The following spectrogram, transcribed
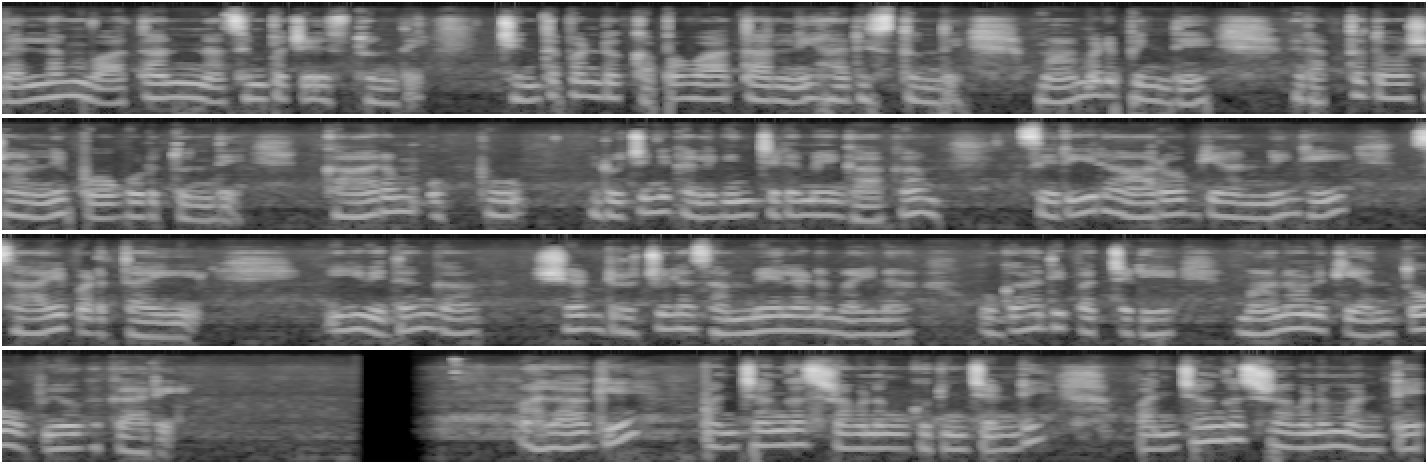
బెల్లం వాతాన్ని నశింపజేస్తుంది. చింతపండు కపవాతాల్ని హరిస్తుంది. మామిడి పిందె రక్త దోషాల్ని పోగొడుతుంది. కారం ఉప్పు రుచిని కలిగించడమే గాక శరీర ఆరోగ్యానికి సాయపడతాయి. ఈ విధంగా షడ్ రుచుల సమ్మేళనమైన ఉగాది పచ్చడి మానవునికి ఎంతో ఉపయోగకారి. అలాగే పంచాంగ శ్రవణం గురించండి. పంచాంగ శ్రవణం అంటే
